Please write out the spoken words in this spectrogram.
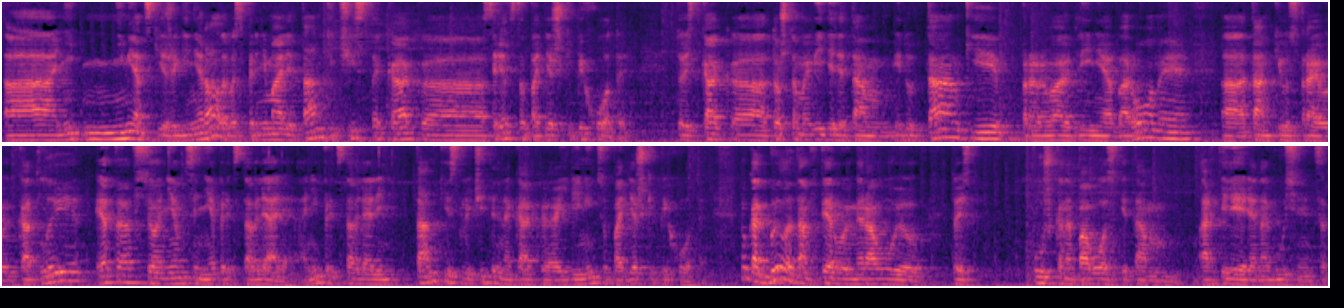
а, немецкие же генералы воспринимали танки чисто как а, средство поддержки пехоты. То есть как а, то, что мы видели, там идут танки, прорывают линии обороны, танки устраивают котлы, это все немцы не представляли. Они представляли танки исключительно как единицу поддержки пехоты. Ну, как было там в Первую мировую, то есть пушка на повозке, там артиллерия на гусеницах,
